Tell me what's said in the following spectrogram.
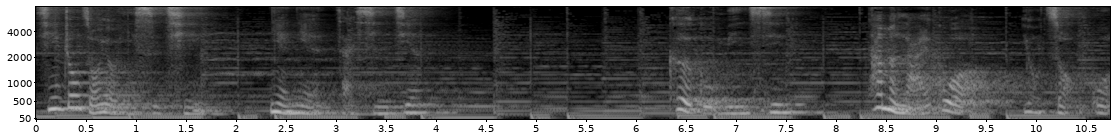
心中总有一丝情，念念在心间，刻骨铭心。他们来过，又走过。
